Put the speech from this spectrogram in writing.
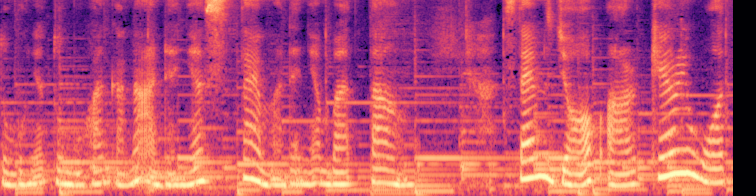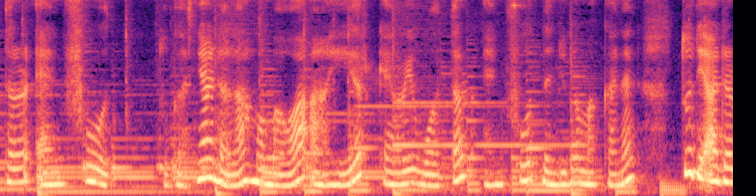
tumbuhnya tumbuhan karena adanya stem, adanya batang. Stem's job are carry water and food. Tugasnya adalah membawa air, carry water and food dan juga makanan to the other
